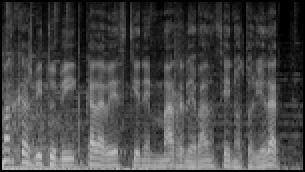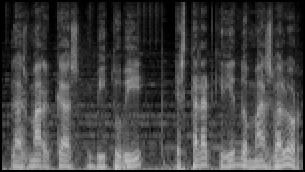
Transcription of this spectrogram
marcas B2B cada vez tienen más relevancia y notoriedad. Las marcas B2B están adquiriendo más valor.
